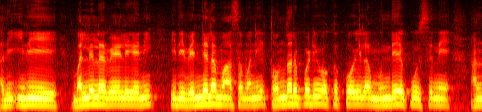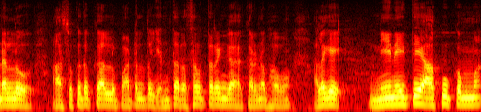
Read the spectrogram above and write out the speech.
అది ఇది మల్లెల వేళి అని ఇది వెన్నెల మాసమని తొందరపడి ఒక కోయిల ముందే కూర్చుని అండంలో ఆ సుఖదుఖాలు పాటలతో ఎంత రసవత్తరంగా కరుణభావం. అలాగే నేనైతే ఆకు కొమ్మ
